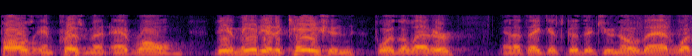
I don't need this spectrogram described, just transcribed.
Paul's imprisonment at Rome. The immediate occasion for the letter And I think it's good that you know that. What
